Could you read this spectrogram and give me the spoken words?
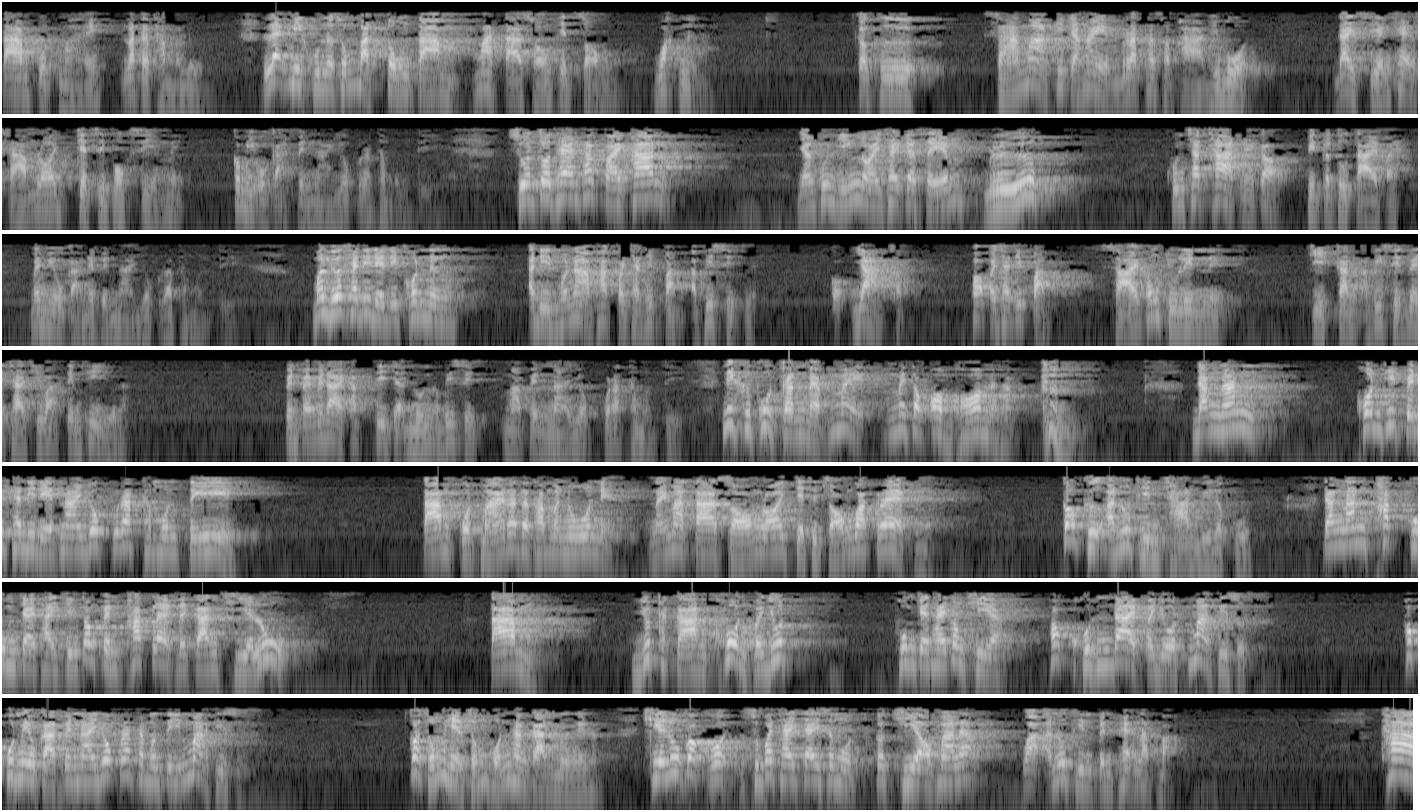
ตามกฎหมายรัฐธรรมนูญ และมีคุณสมบัติตรงตามมาตรา272วรรคหนึ่ง ก็คือสามารถที่จะให้รัฐสภาในโหวตได้เสียงแค่376เสียงนี่ก็มีโอกาสเป็นนายกรัฐมนตรี ส่วนตัวแทนพรรคฝ่ายค้าน อย่างคุณหญิงหน่อยชัยเกษม หรือคุณชัดชาติเนี่ยก็ปิดประตูตายไป ไม่มีโอกาสได้เป็นนายกรัฐมนตรี มันเหลือแคนดิเดตอีกคนหนึ่ง อดีตหัวหน้าพรรคประชาธิปัตย์อภิสิทธิ์เนี่ย ก็ยากครับ เพราะประชาธิปัตย์สายของจุลินเนี่ย กีดกันอภิสิทธิ์เวชชาชีวะเต็มที่อยู่แล้ว เป็นไปไม่ได้ครับ ที่จะหนุนอภิสิทธิ์มาเป็นนายกรัฐมนตรี นี่คือพูดกันแบบไม่ไม่ต้องอ้อมค้อมนะครับ ดังนั้นคนที่เป็นแคนดิเดตนายกรัฐมนตรี ตามกฎหมายรัฐธรรมนูญเนี่ย ในมาตรา 272 วรรคแรกเนี่ย ก็คืออนุทินชาญวีรกูล ดังนั้นพักภูมิใจไทยจึงต้องเป็นพักแรกในการเขี่ยลูก ตามยุทธการโค่นประยุทธ์ ภูมิใจไทยต้องเคียเพราะคุณได้ประโยชน์มากที่สุด เพราะคุณมีโอกาสเป็นนายกรัฐมนตรีมากที่สุด ก็สมเหตุสมผลทางการเมืองไงครับ เคลียร์ลูกก็สุภชัยใจสมุทรก็เคลียร์ออกมาแล้ว ว่าอนุทินเป็นแพะรับบาปถ้า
